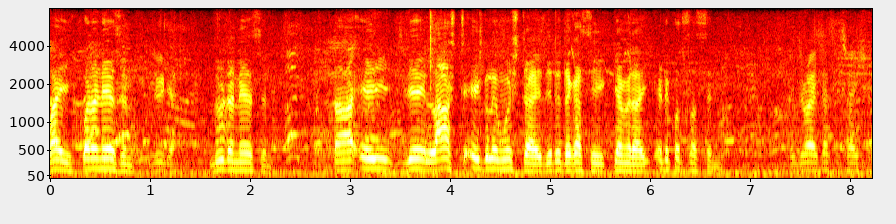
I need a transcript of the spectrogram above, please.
ভাই কটা নিয়েছেন? দুইটা। নিয়েছেন। তা এই যে লাস্ট এইগুলো মহিষটা যেটা দেখাচ্ছি ক্যামেরায় এটা কত চাচ্ছেন? ছয়শো।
